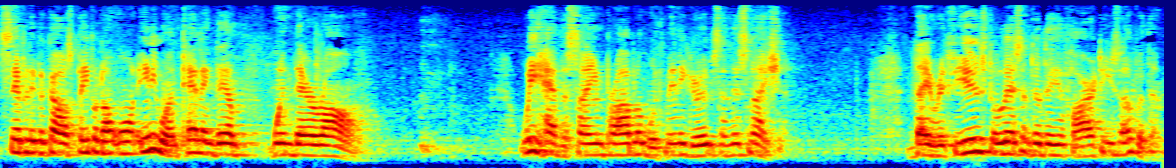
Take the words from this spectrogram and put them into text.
simply because people don't want anyone telling them when they're wrong. We have the same problem with many groups in this nation. They refuse to listen to the authorities over them.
